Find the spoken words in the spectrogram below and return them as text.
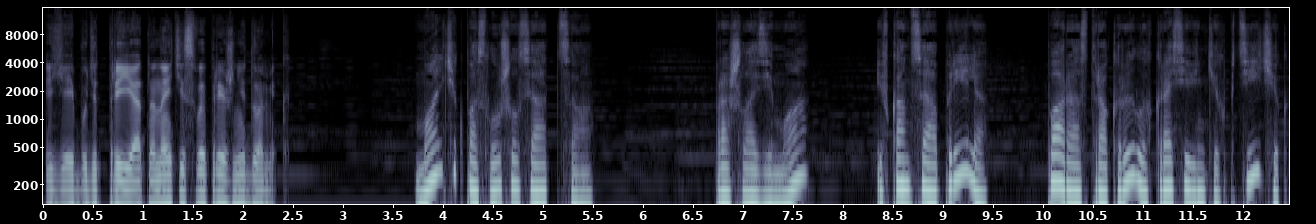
и ей будет приятно найти свой прежний домик». Мальчик послушался отца. Прошла зима, и в конце апреля пара острокрылых красивеньких птичек,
